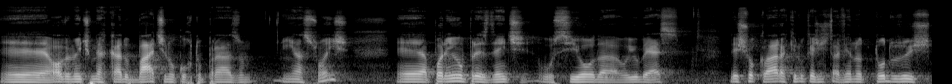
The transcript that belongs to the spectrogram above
É, obviamente o mercado bate no curto prazo em ações, é, porém, o presidente, o CEO da UBS, deixou claro aquilo que a gente está vendo todos os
